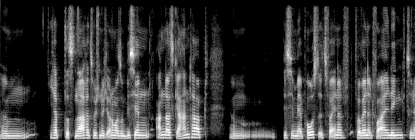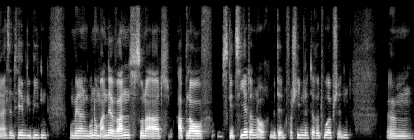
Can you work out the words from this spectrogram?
Ähm, ich habe das nachher zwischendurch auch nochmal so ein bisschen anders gehandhabt. ähm, bisschen mehr Post-its verwendet, vor allen Dingen zu den einzelnen Themengebieten und mir dann im Grunde genommen an der Wand so eine Art Ablauf skizziert, dann auch mit den verschiedenen Literaturabschnitten. Ähm,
